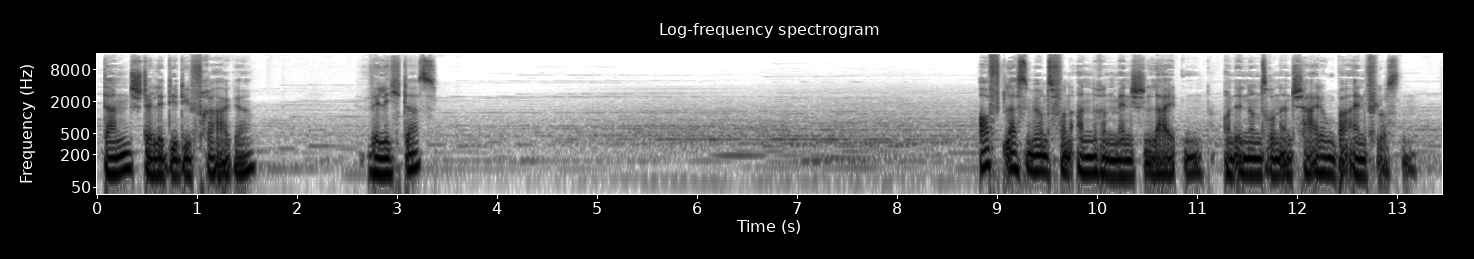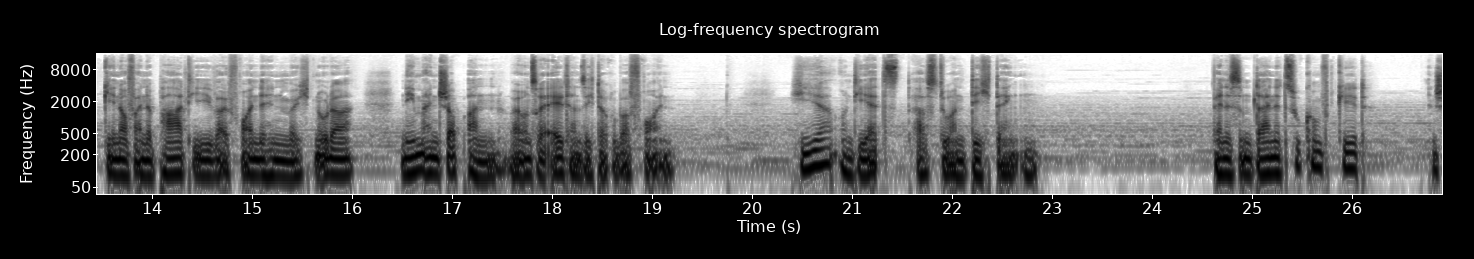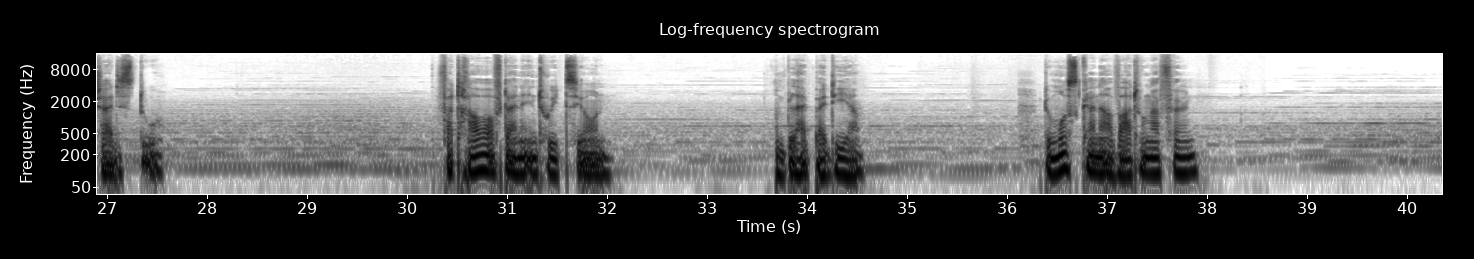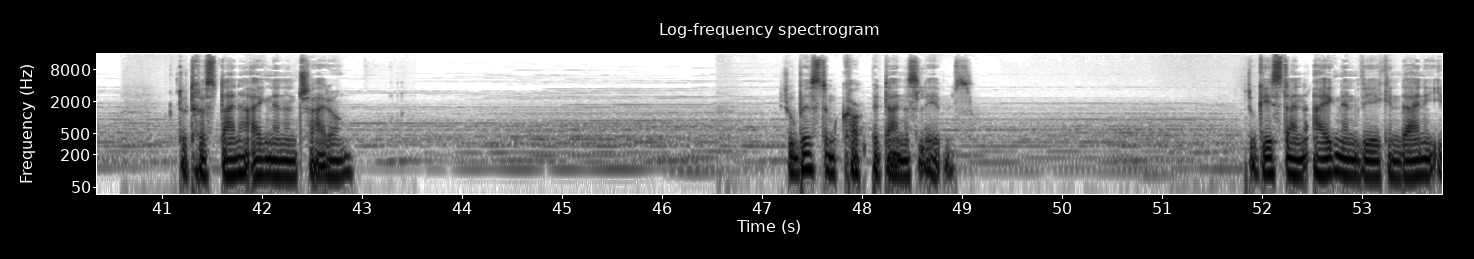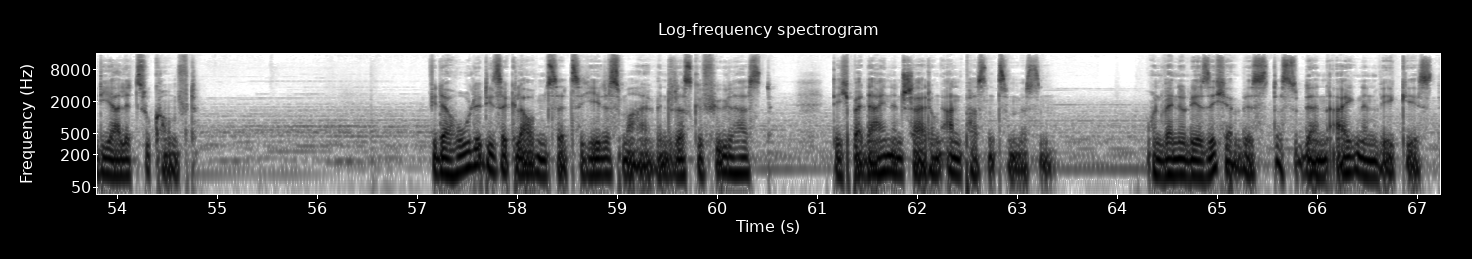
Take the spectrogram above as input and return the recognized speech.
Dann stelle dir die Frage, will ich das? Oft lassen wir uns von anderen Menschen leiten und in unseren Entscheidungen beeinflussen, gehen auf eine Party, weil Freunde hin möchten oder nehmen einen Job an, weil unsere Eltern sich darüber freuen. Hier und jetzt darfst du an dich denken. Wenn es um deine Zukunft geht, entscheidest du. Vertraue auf deine Intuition und bleib bei dir. Du musst keine Erwartungen erfüllen. Du triffst deine eigenen Entscheidungen. Du bist im Cockpit deines Lebens. Du gehst deinen eigenen Weg in deine ideale Zukunft. Wiederhole diese Glaubenssätze jedes Mal, wenn du das Gefühl hast, dich bei deinen Entscheidungen anpassen zu müssen. Und wenn du dir sicher bist, dass du deinen eigenen Weg gehst,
